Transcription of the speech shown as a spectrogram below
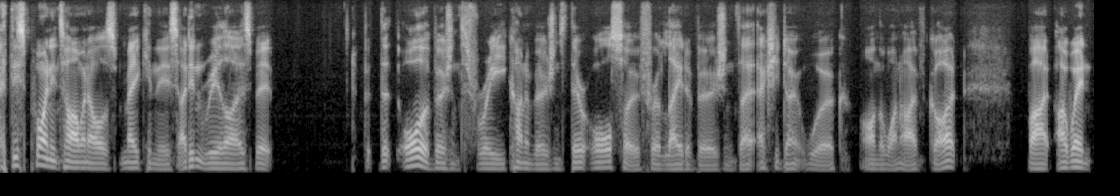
at this point in time when I was making this, I didn't realize, but but the, all of version 3 kind of versions, they're also for later versions. They actually don't work on the one I've got. But I went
